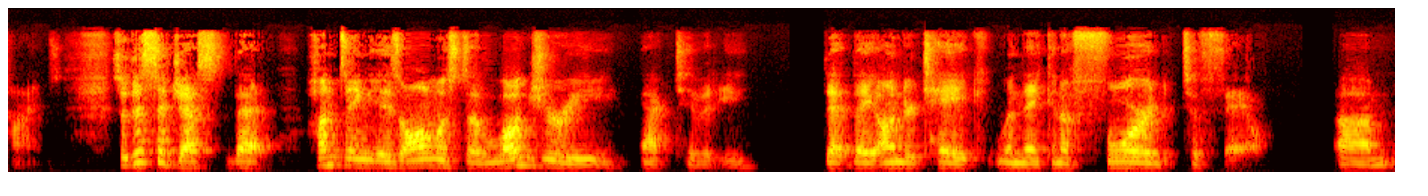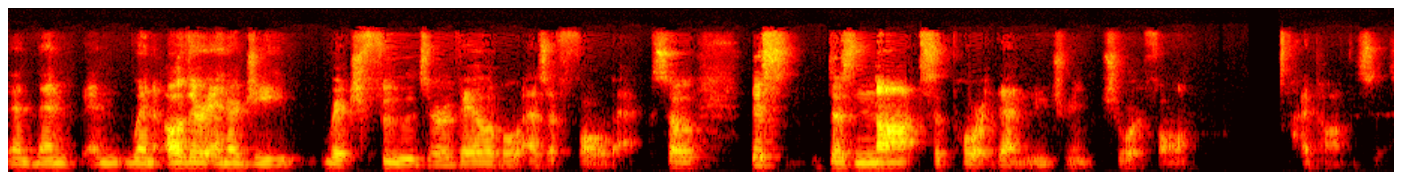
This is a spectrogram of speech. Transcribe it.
times. So this suggests that hunting is almost a luxury activity that they undertake when they can afford to fail. Um, and then and when other energy rich foods are available as a fallback. So this does not support that nutrient shortfall hypothesis.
